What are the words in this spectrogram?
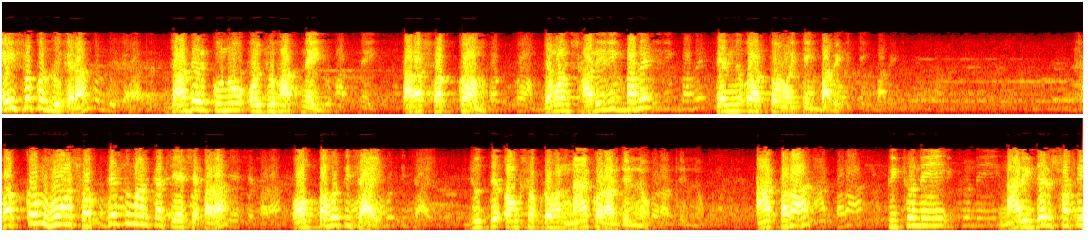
এই সকল লোকেরা, যাদের কোনো অজুহাত নেই, তারা সক্ষম। যেমন শারীরিকভাবে, তেমনি অর্থনৈতিকভাবে। সক্ষম হওয়া সত্ত্বে তোমার কাছে এসে তারা অব্যাহতি চায়, যুদ্ধে অংশগ্রহণ না করার জন্য। আর তারা পিছনে নারীদের সাথে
